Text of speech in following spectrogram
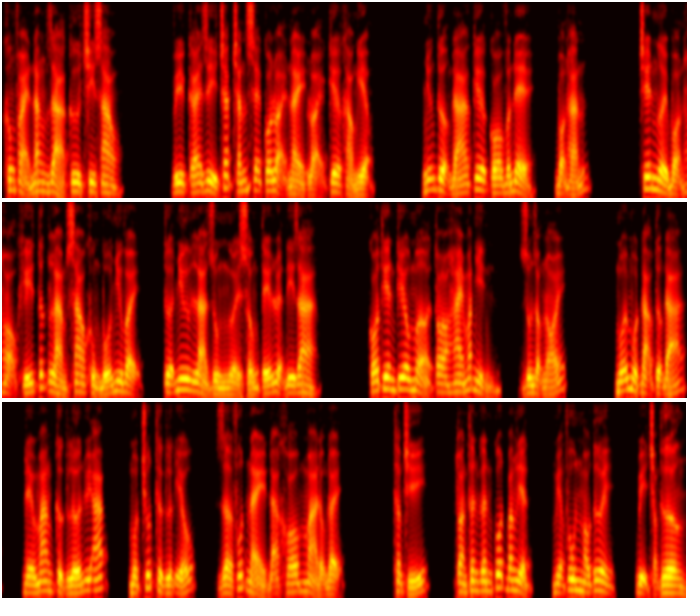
không phải năng giả cư chi sao? Vì cái gì chắc chắn sẽ có loại này loại kia khảo nghiệm? Những tượng đá kia có vấn đề, bọn hắn. Trên người bọn họ khí tức làm sao khủng bố như vậy, tựa như là dùng người sống tế luyện đi ra. Có thiên tiêu mở to hai mắt nhìn dùng giọng nói, mỗi một đạo tượng đá đều mang cực lớn uy áp, một chút thực lực yếu, giờ phút này đã khó mà động đậy. Thậm chí, toàn thân gân cốt băng liệt, miệng phun máu tươi, bị trọng thương.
